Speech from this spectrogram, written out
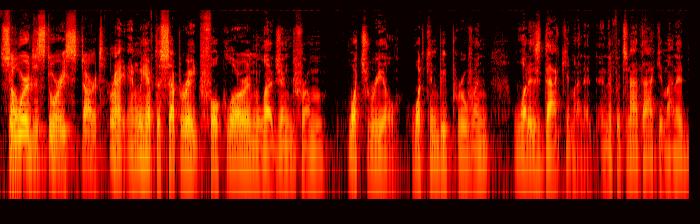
So, So- where does the story start? Right, and we have to separate folklore and legend from what's real, what can be proven, what is documented. And if it's not documented,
